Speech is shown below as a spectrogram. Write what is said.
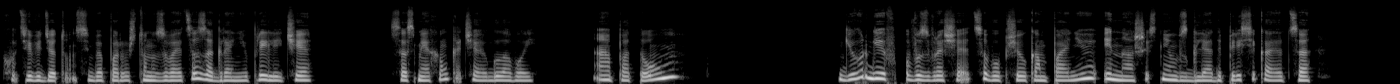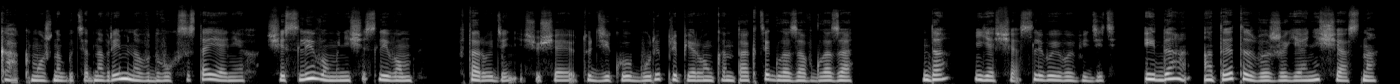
хоть и ведет он себя порой, что называется, за гранью приличия. Со смехом качаю головой. А потом... Георгиев возвращается в общую компанию, и наши с ним взгляды пересекаются. Как можно быть одновременно в двух состояниях — счастливым и несчастливым? Второй день ощущаю эту дикую бурю при первом контакте глаза в глаза. Да, я счастлива его видеть. И да, от этого же я несчастна.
